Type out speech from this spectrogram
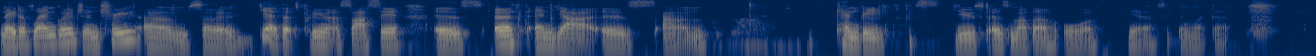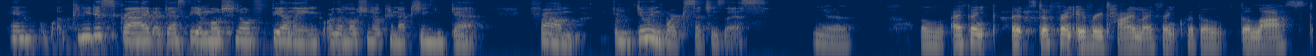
native language in Twi. Um, so yeah, that's pretty much Asase is Earth, and Ya is um, can be used as mother or yeah, something like that. And can you describe, I guess, the emotional feeling or the emotional connection you get from from doing work such as this? Yeah. Oh, I think it's different every time. I think with the the last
